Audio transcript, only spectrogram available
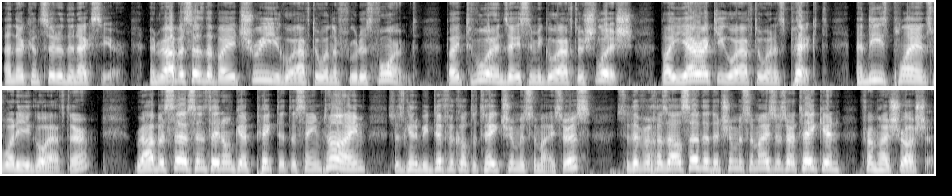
and they're considered the next year. And Rabbah says that by a tree you go after when the fruit is formed. By Tvua and Zaysim you go after Shlish. By Yerek you go after when it's picked. And these plants, what do you go after? Rabbah says since they don't get picked at the same time, so it's going to be difficult to take Trumas and So therefore Chazal said that the Trumas and are taken from Hashrasha,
